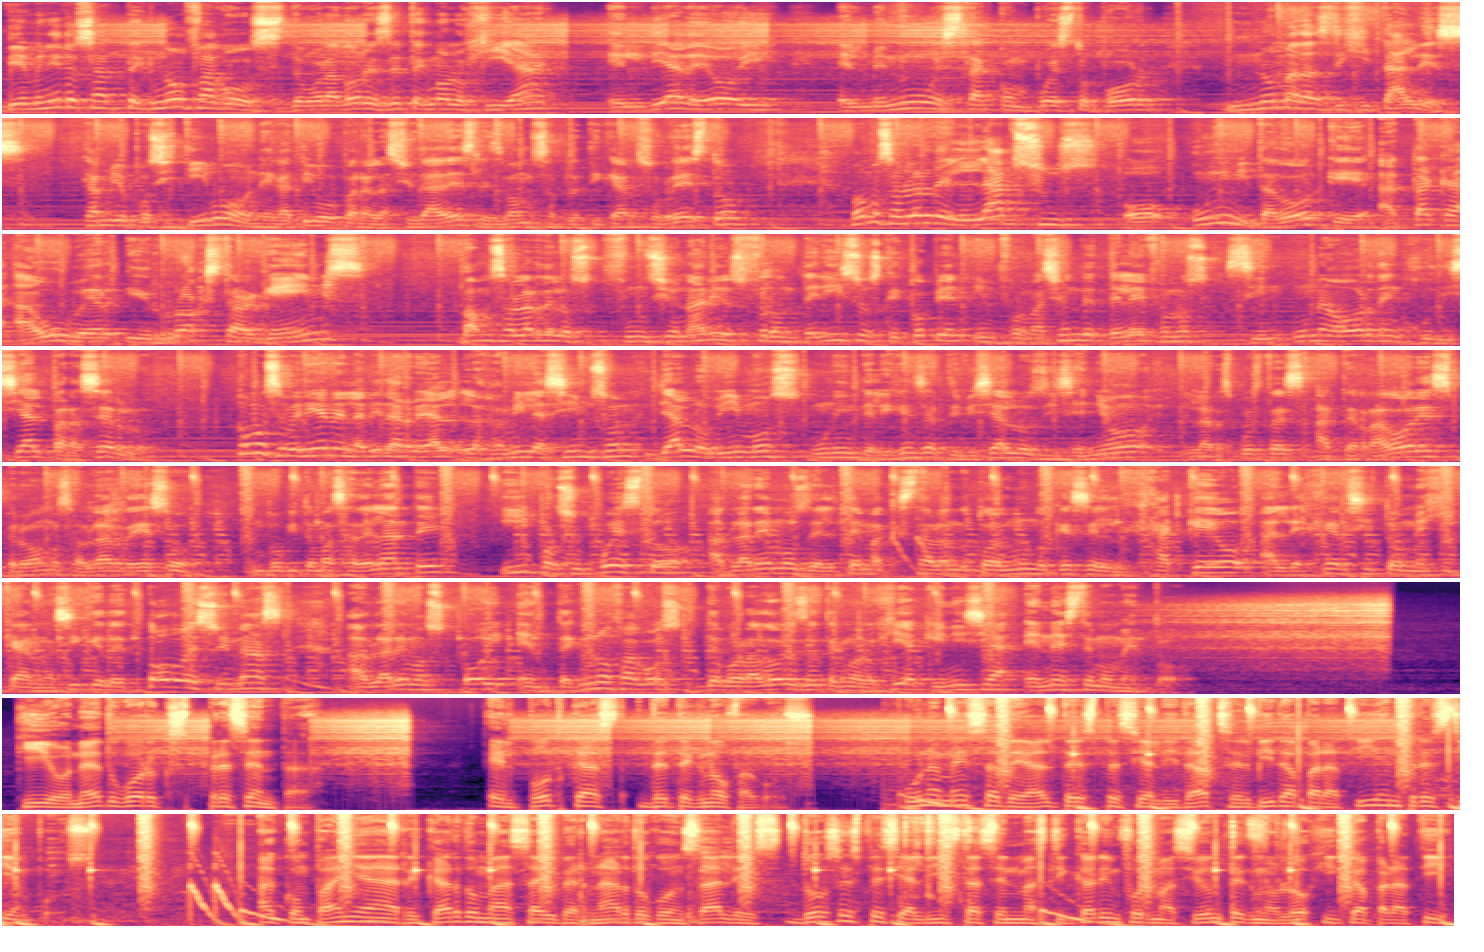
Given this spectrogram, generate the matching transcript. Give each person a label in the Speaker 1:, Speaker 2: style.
Speaker 1: Bienvenidos a Tecnófagos, devoradores de tecnología. El día de hoy el menú está compuesto por nómadas digitales, cambio positivo o negativo para las ciudades, les vamos a platicar sobre esto. Vamos a hablar de Lapsus o un imitador que ataca a Uber y Rockstar Games. Vamos a hablar de los funcionarios fronterizos que copian información de teléfonos sin una orden judicial para hacerlo. ¿Cómo se verían en la vida real la familia Simpson? Ya lo vimos, una inteligencia artificial los diseñó, la respuesta es aterradores, pero vamos a hablar de eso un poquito más adelante. Y por supuesto hablaremos del tema que está hablando todo el mundo, que es el hackeo al ejército mexicano. Así que de todo eso y más hablaremos hoy en Tecnófagos, Devoradores de Tecnología, que inicia en este momento.
Speaker 2: Kio Networks presenta el podcast de Tecnófagos, una mesa de alta especialidad servida para ti en tres tiempos. Acompaña a Ricardo Massa y Bernardo González, dos especialistas en masticar información tecnológica para ti.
